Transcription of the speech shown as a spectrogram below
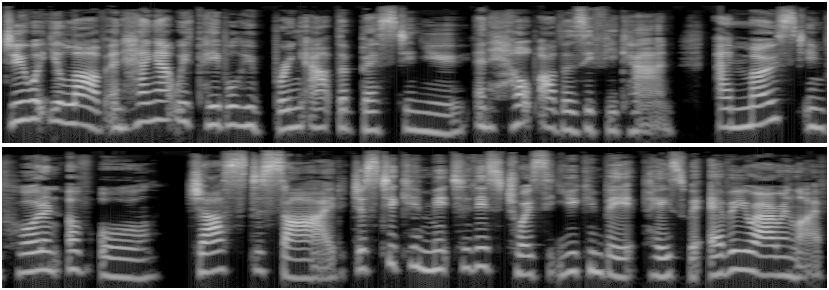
Do what you love and hang out with people who bring out the best in you and help others if you can. And most important of all, just decide, just to commit to this choice that you can be at peace wherever you are in life,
